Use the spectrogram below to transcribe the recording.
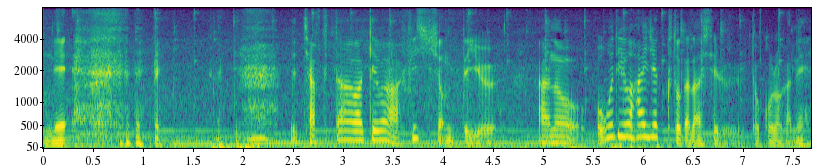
ね。でチャプター分けはフィッションっていうあのオーディオハイジャックとか出してるところがね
